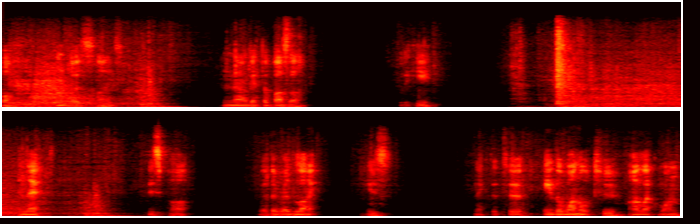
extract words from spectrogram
off on both sides. And now get the buzzer. Put it here. Connect this part where the red light is connected to either one or two. I like one.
